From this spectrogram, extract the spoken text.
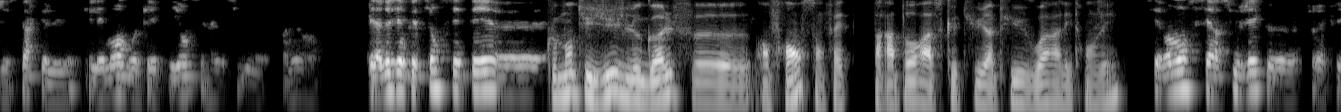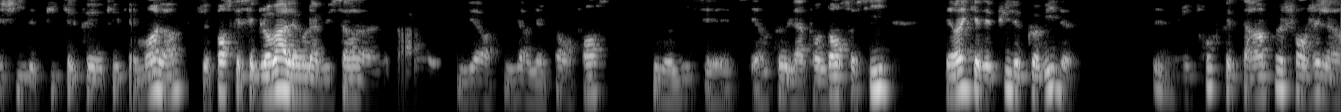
j'espère que les, que les membres, que les clients seraient aussi euh, preneurs. Et la deuxième question, c'était euh... comment tu juges le golf euh, en France en fait par rapport à ce que tu as pu voir à l'étranger? C'est vraiment c'est un sujet que je réfléchis depuis quelques quelques mois là. Je pense que c'est global. On a vu ça plusieurs plusieurs directeurs en France qui m'ont dit c'est c'est un peu la tendance aussi. C'est vrai que depuis le Covid, je trouve que ça a un peu changé la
